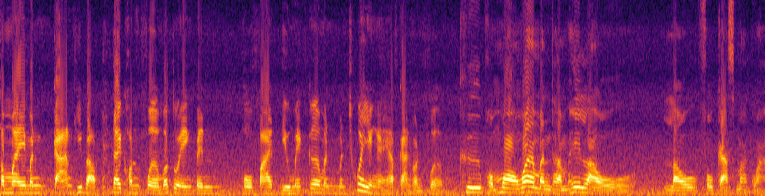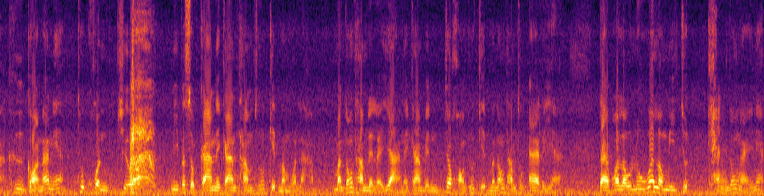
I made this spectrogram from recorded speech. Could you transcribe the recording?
ทำไมมันการที่แบบได้คอนเฟิร์มว่าตัวเองเป็นโปรไฟล์ดิวเม k เกอร์มันมันช่วยยังไงครับการคอนเฟิร์มคือผมมองว่ามันทำให้เราเราโฟกัสมากกว่า คือก่อนหน้านี้ทุกคนผมเชื่อว่ามีประสบการณ์ในการทำธุรกิจมาหมดแล้วครับ มันต้องทำหลาย ๆ อย่างในการเป็นเจ้าของธุรกิจมันต้องทำทุกแอเรียแต่พอเรารู้ว่าเรามีจุดแข็งตรงไหนเนี่ย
